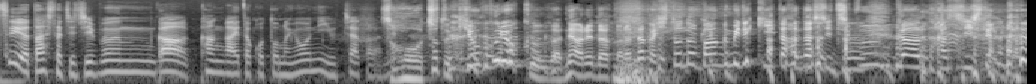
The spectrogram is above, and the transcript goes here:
つい私たち自分が考えたことのように言っちゃうからね。そうちょっと記憶力がねあれだから なんか人の番組で聞いた話自分が発信してるみたい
